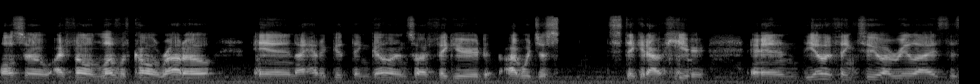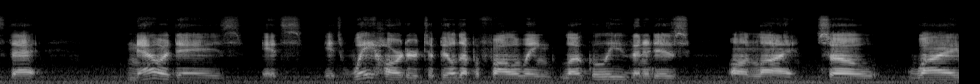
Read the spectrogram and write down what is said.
also I fell in love with Colorado, and I had a good thing going, so I figured I would just stick it out here. And the other thing too, I realized is that nowadays it's it's way harder to build up a following locally than it is online. So why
